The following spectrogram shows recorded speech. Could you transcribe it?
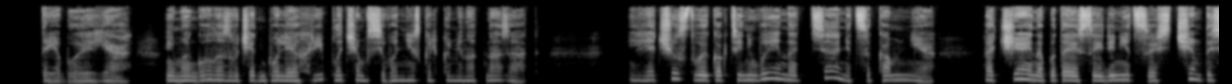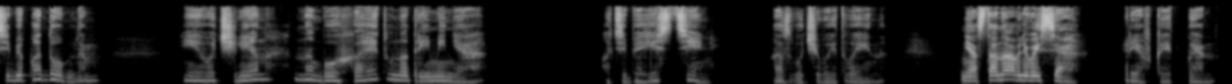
— требую я, и мой голос звучит более хрипло, чем всего несколько минут назад я чувствую, как тень Вейна тянется ко мне, отчаянно пытаясь соединиться с чем-то себе подобным. Его член набухает внутри меня. «У тебя есть тень», — озвучивает Вейн. «Не останавливайся», — ревкает Пен.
